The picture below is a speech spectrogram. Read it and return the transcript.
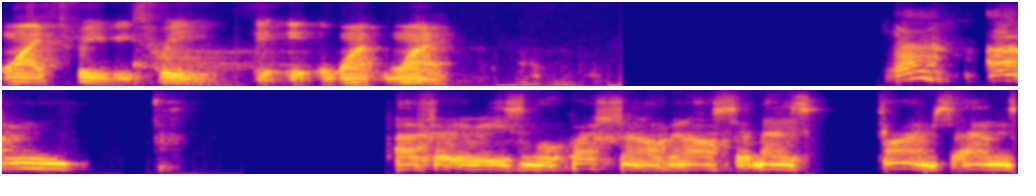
why 3v3 it, it, why why yeah um perfectly reasonable question i've been asked it many times and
